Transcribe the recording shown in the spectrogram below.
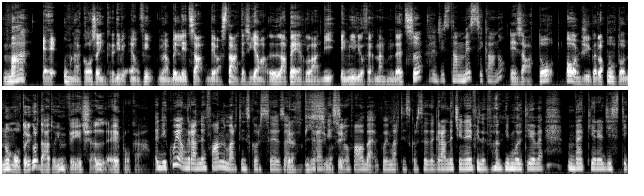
ma è una cosa incredibile, è un film di una bellezza devastante, si chiama La Perla di Emilio Fernandez, Regista messicano esatto, oggi per l'appunto non molto ricordato, invece all'epoca. e di cui è un grande fan Martin Scorsese. Grandissimo, Grandissimo sì. fan. Vabbè, poi Martin Scorsese è grande cinefilo e fan di molti ve- vecchi registi.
